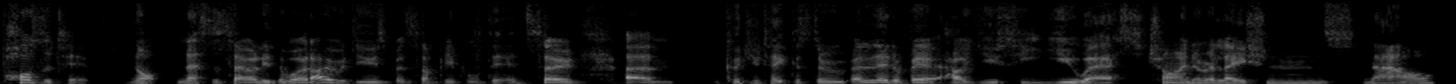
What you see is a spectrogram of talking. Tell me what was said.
positive, not necessarily the word I would use, but some people did. So, um, could you take us through a little bit how you see US China relations now?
